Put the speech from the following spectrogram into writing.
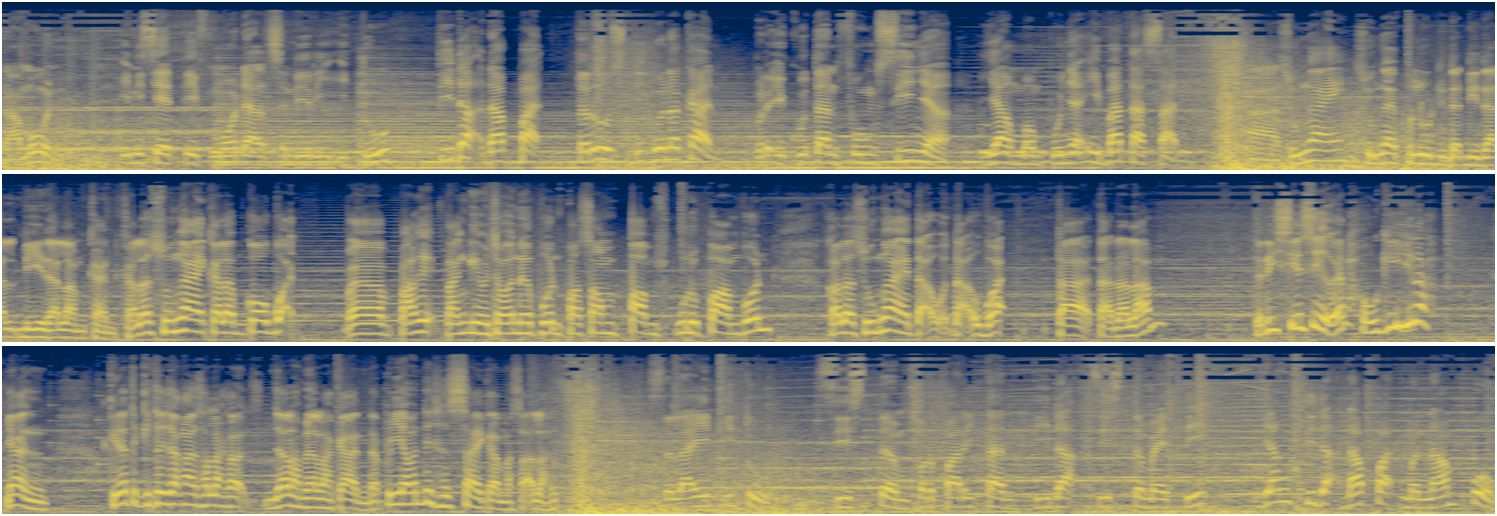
Namun, inisiatif modal sendiri itu tidak dapat terus digunakan berikutan fungsinya yang mempunyai batasan. Ha, sungai, sungai perlu didalamkan. Kalau sungai, kalau kau buat uh, parit tanggih macam mana pun, pasang pam 10 pam pun, kalau sungai tak tak buat, tak tak dalam, jadi sia-sia lah, rugi lah. Kan? Kita kita jangan salah jangan menyalahkan, tapi yang penting selesaikan masalah. Selain itu, sistem perparitan tidak sistematik yang tidak dapat menampung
